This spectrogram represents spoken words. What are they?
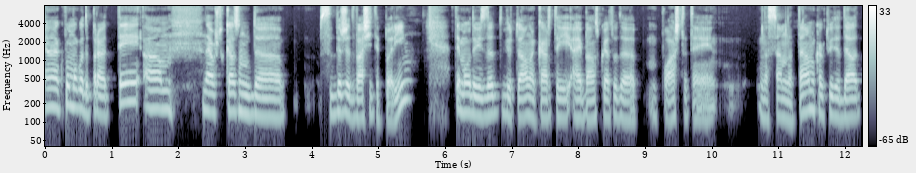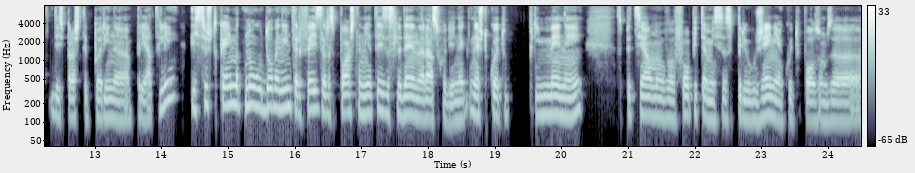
А, какво могат да правят те? Ам, най-общо казано да съдържат вашите пари, те могат да ви издадат виртуална карта и IBAN, с която да плащате насам на там, както и да, дават, да изпращате пари на приятели. И също така имат много удобен интерфейс за разплащанията и за следене на разходи. Нещо, което при мен е специално в опита ми с приложения, които ползвам за...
